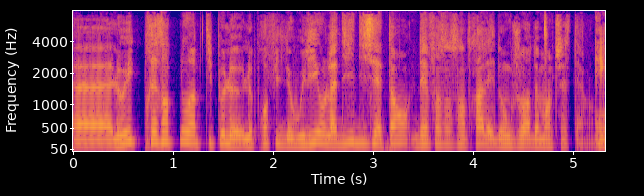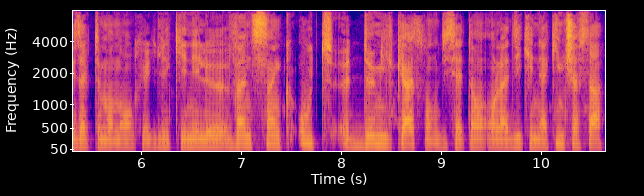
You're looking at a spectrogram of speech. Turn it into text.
Euh, Loïc, présente-nous un petit peu le, profil de Willy. On l'a dit, 17 ans, défenseur central et donc joueur de Manchester. Exactement. Donc, il est, né le 25 août 2004, donc 17 ans, on l'a dit, qui est né à Kinshasa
